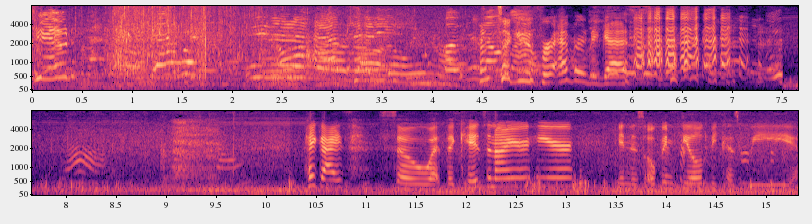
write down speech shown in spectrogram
June. It took you forever to guess. hey guys, so the kids and I are here in this open field because we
